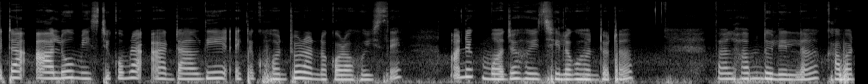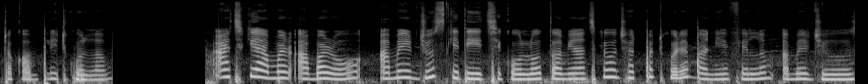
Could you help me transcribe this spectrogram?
এটা আলু, মিষ্টি কুমড়া আর ডাল দিয়ে একটা ঘন্ট রান্না করা হয়েছে অনেক মজা হয়েছিল ঘন্টটা। তো আলহামদুলিল্লাহ, খাবারটা কমপ্লিট করলাম। আজকে আমার আবারও আমের জুস খেতে ইচ্ছে করল, তো আমি আজকেও ঝটপট করে বানিয়ে ফেললাম আমের জুস।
